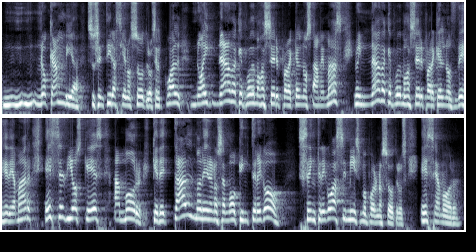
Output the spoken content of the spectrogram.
no cambia su sentir hacia nosotros, el cual no hay nada que podemos hacer para que Él nos ame más, no hay nada que podemos hacer para que Él nos deje de amar. Ese Dios que es amor, que de tal manera nos amó, que entregó se entregó a sí mismo por nosotros. Ese amor.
